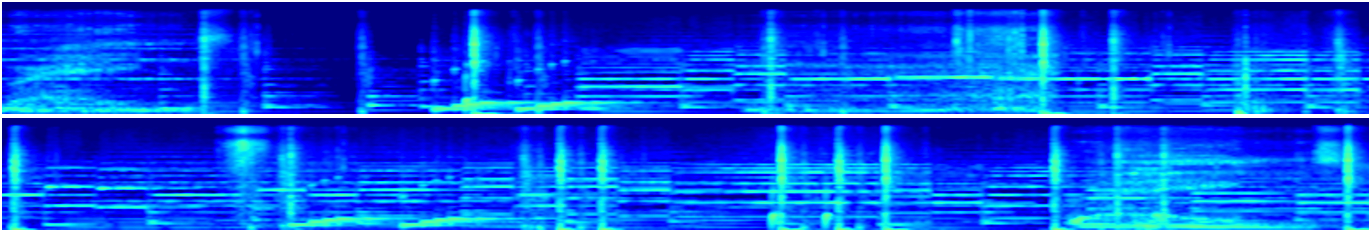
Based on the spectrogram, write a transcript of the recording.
Right. Remains.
